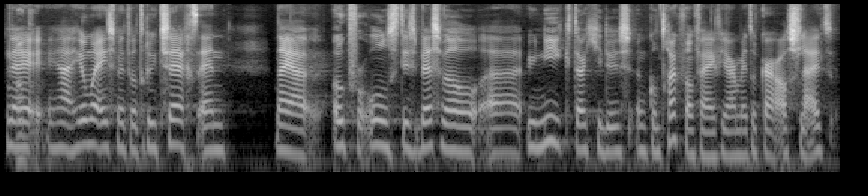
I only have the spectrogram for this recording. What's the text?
Nee, ja, helemaal eens met wat Ruud zegt. En nou ja, ook voor ons, het is best wel uh, uniek dat je dus een contract van vijf jaar met elkaar afsluit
